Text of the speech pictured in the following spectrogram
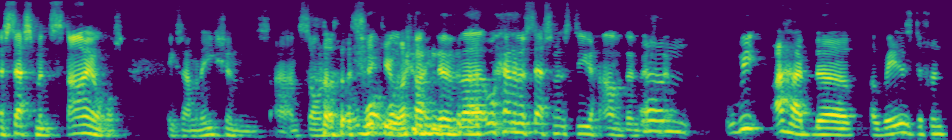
assessment styles, examinations, and so on. What, what kind of uh, what kind of assessments do you have then? Um, we I had uh, various different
